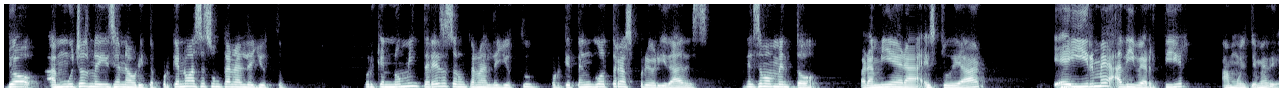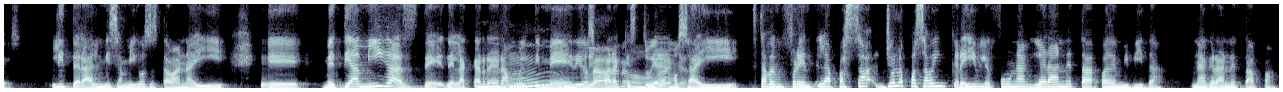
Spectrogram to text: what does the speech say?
Yo, a muchos me dicen ahorita, ¿por qué no haces un canal de YouTube? Porque no me interesa hacer un canal de YouTube, porque tengo otras prioridades. En ese momento, para mí era estudiar e irme a divertir a multimedios. Literal, mis amigos estaban ahí, eh, metí amigas de, de la carrera Ujú, multimedios para que estuviéramos ahí. Estaba enfrente, la pasa, yo la pasaba increíble, fue una gran etapa de mi vida, una gran etapa.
